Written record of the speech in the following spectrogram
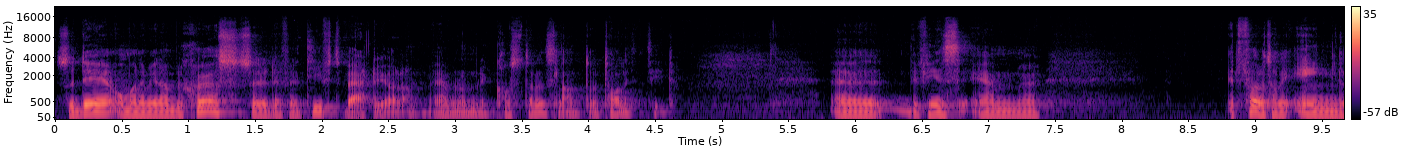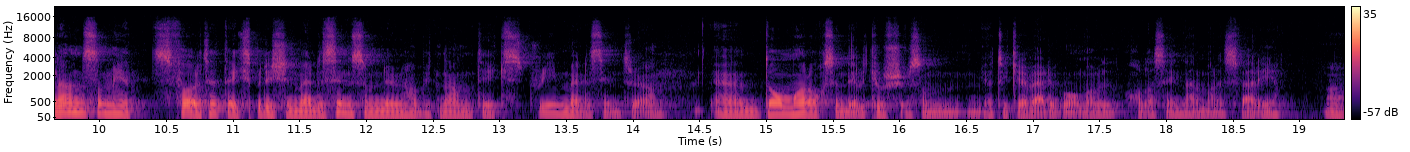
så det, om man är mer ambitiös så är det definitivt värt att göra. Även om det kostar en slant och tar lite tid. Uh, det finns en ett företag i England som het, förut hette Expedition Medicine som nu har bytt namn till Extreme Medicine tror jag. Eh, de har också en del kurser som jag tycker är värda att gå om man vill hålla sig närmare Sverige. Mm.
